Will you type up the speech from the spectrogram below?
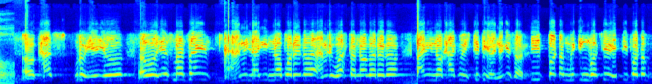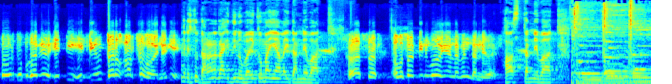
हो खास कुरो यही हो। अब यसमा चाहिँ हामी लागि नपरेर हामीले वास्ता नगरेर पानी नखाएको स्थिति होइन कि सर? यति पटक मिटिङ बस्यो यति पटक दौडधुप गर्यो यति हिँड्यो तर अर्थ भएन कि। काङ्ग्रेसको धारणा राखिदिनु भएकोमा यहाँलाई धन्यवाद। हस् सर। अवसर दिनुभयो यहाँलाई पनि धन्यवाद। हस् धन्यवाद।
